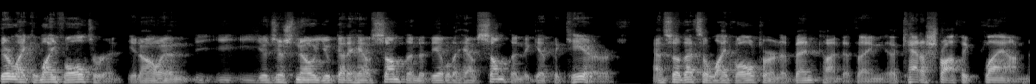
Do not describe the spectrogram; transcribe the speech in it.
they're like life altering, you know, and you just know you've got to have something to be able to have something to get the care. And so that's a life altering event kind of thing, a catastrophic plan.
